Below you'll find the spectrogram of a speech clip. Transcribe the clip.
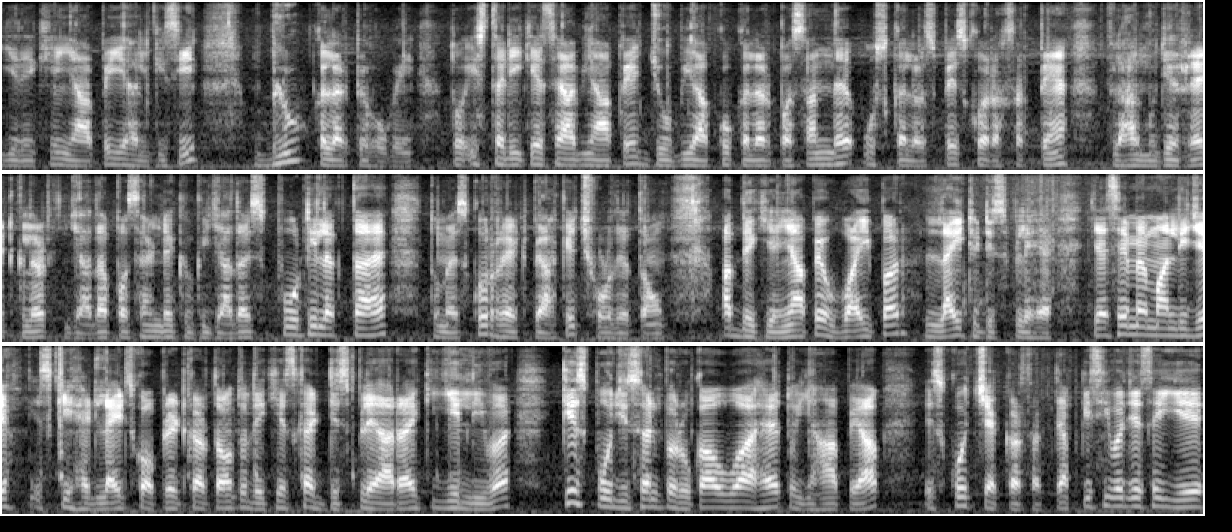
ये देखिए, यहाँ पर ये हल्की सी ब्लू कलर पर हो गई। तो इस तरीके से आप यहाँ पर जो भी आपको कलर पसंद है, उस कलर पर इसको रख सकते हैं। फ़िलहाल मुझे रेड कलर ज़्यादा पसंद है क्योंकि ज़्यादा स्पोर्टी लगता है तो मैं इसको रेड पे आके छोड़ देता हूँ। अब देखिए, यहाँ पे वाइपर लाइट डिस्प्ले है। जैसे मैं मान लीजिए इसकी हेडलाइट्स को ऑपरेट करता हूँ तो देखिए इसका डिस्प्ले आ रहा है कि ये लीवर किस पोजिशन पर रुका हुआ है तो यहाँ पर आप इसको चेक कर सकते हैं। आप किसी वजह से ये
